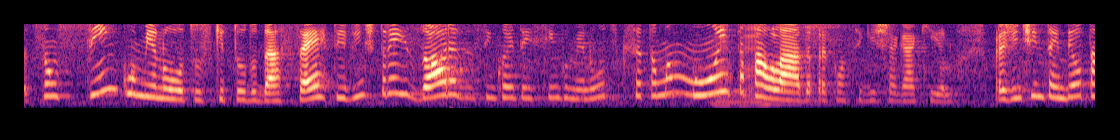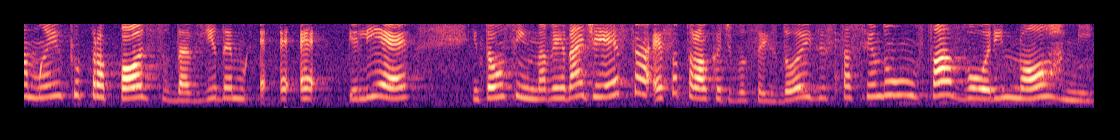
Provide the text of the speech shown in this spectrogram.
são cinco minutos que tudo dá certo e 23 horas e 55 minutos que você toma muita Uhum. paulada para conseguir chegar àquilo. Para a gente entender o tamanho que o propósito da vida é, é- é- ele é. Então, assim, na verdade, essa, essa troca de vocês dois está sendo um favor enorme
